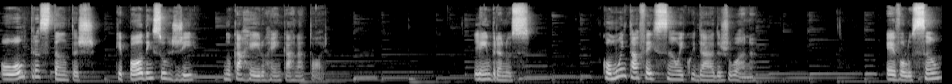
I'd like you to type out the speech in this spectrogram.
ou outras tantas que podem surgir no carreiro reencarnatório. Lembra-nos, com muita afeição e cuidado, Joana. Evolução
